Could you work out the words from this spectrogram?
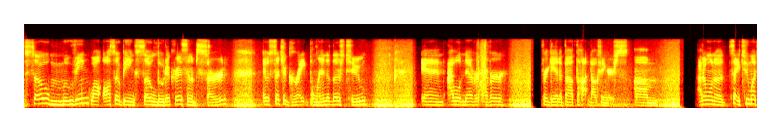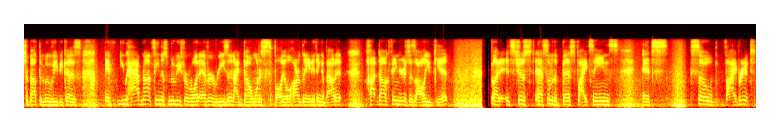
so moving while also being so ludicrous and absurd. It was such a great blend of those two. And I will never ever forget about the hot dog fingers. Um I don't want to say too much about the movie because if you have not seen this movie for whatever reason, I don't want to spoil hardly anything about it. Hot dog fingers is all you get but it's just it has some of the best fight scenes. It's so vibrant,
